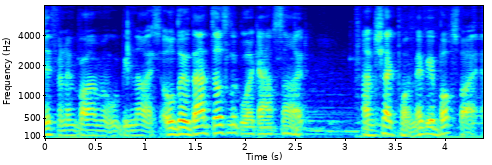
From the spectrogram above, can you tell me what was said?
different environment would be nice. Although that does look like outside. And checkpoint, maybe a boss fight.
